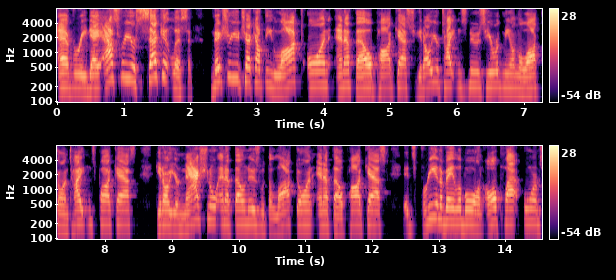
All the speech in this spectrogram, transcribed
every day. As for your second listen, Make sure you check out the Locked On NFL podcast. You get all your Titans news here with me on the Locked On Titans podcast. Get all your national NFL news with the Locked On NFL podcast. It's free and available on all platforms,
